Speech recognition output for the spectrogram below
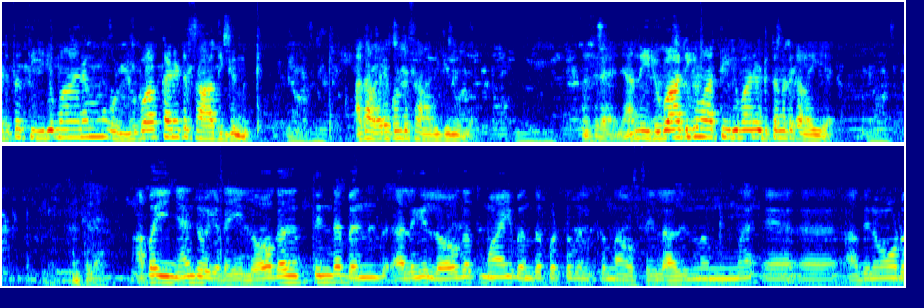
എടുത്ത തീരുമാനം ഒഴിവാക്കാനായിട്ട് സാധിക്കുന്നു. അത് അവരെ കൊണ്ട് സാധിക്കുന്നില്ല. മനസ്സിലായി? ഞാൻ നിരുപാധികം ആ തീരുമാനം എടുത്തങ്ങോട്ട് കളയുക മനസ്സിലായി? അപ്പൊ ഈ ഞാൻ ചോദിക്കട്ടെ ഈ ലോകത്തിന്റെ ബന്ധ അല്ലെങ്കിൽ ലോകവുമായി ബന്ധപ്പെട്ട് നിൽക്കുന്ന അവസ്ഥയിൽ അതിൽ നിന്ന് അതിനോട്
